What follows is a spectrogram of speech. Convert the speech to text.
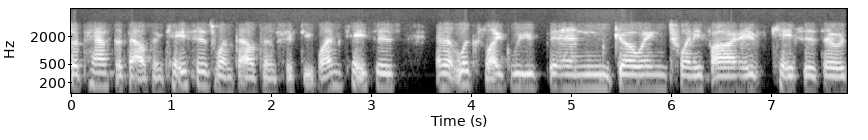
surpassed 1,000 cases, 1,051 cases, and it looks like we've been going 25 cases a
